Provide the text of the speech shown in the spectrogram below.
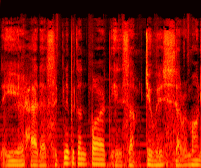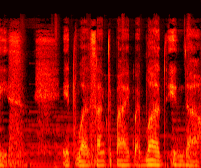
the ear had a significant part in some Jewish ceremonies. It was sanctified by blood in the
